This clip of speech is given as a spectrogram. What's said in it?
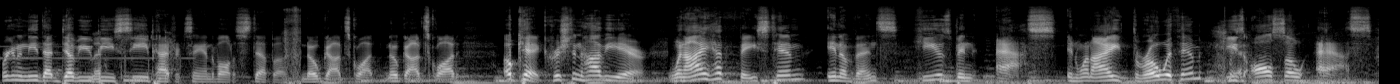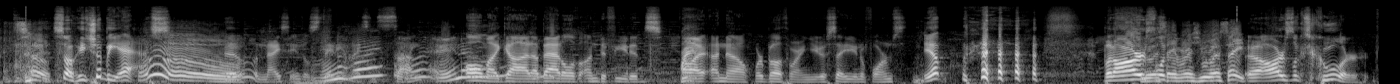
We're going to need that WBC Patrick Sandoval to step up. No God Squad. No God Squad. Okay, Cristian Javier. When I have faced him in events, he has been ass. And when I throw with him, he's also ass. So. So he should be ass. Oh. Nice Angel Stadium, nice and sunny. Oh my God, a battle of undefeateds. Oh, I, I know, we're both wearing USA uniforms. Yep. but ours look, USA versus USA. uh, ours looks cooler.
